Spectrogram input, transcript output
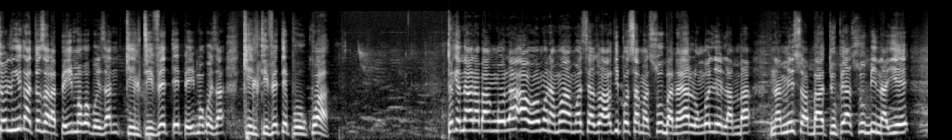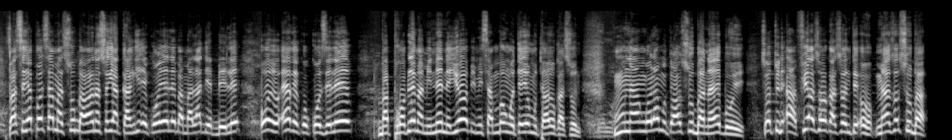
tolingi kaka tozala pays moko boye eza cultive te pays moko eza cultive te pourquoi tokendaka na bangola awa omona mwana mwasi azo aoki mposa masuba na ye alongoli elamba na miso ya bato mpe asubi na ye paseke mposa masuba wana soki akangi ekoyele bamaladi ebele oyo ere ekokozele baproblème ya minene yo obimisa mbongo te yo moto ayoka soni na angola moto aosuba na ye boye so tuni ah fi azoyoka soni te oh mais azosuba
